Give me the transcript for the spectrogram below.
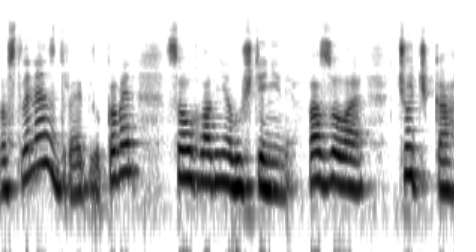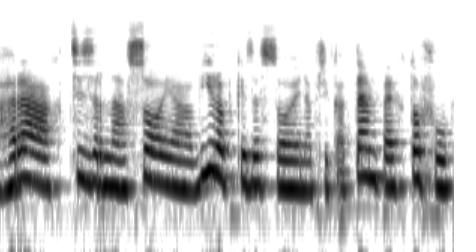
Rostlinné zdroje bílkovin jsou hlavně luštěniny, fazole, čočka, hrách, cizrna, soja, výrobky ze soje, například tempeh, tofu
